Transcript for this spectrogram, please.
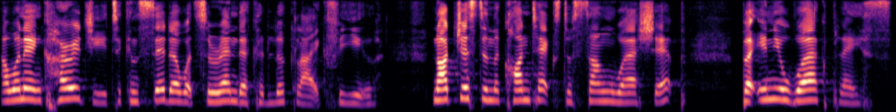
I want to encourage you to consider what surrender could look like for you, not just in the context of sung worship, but in your workplace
